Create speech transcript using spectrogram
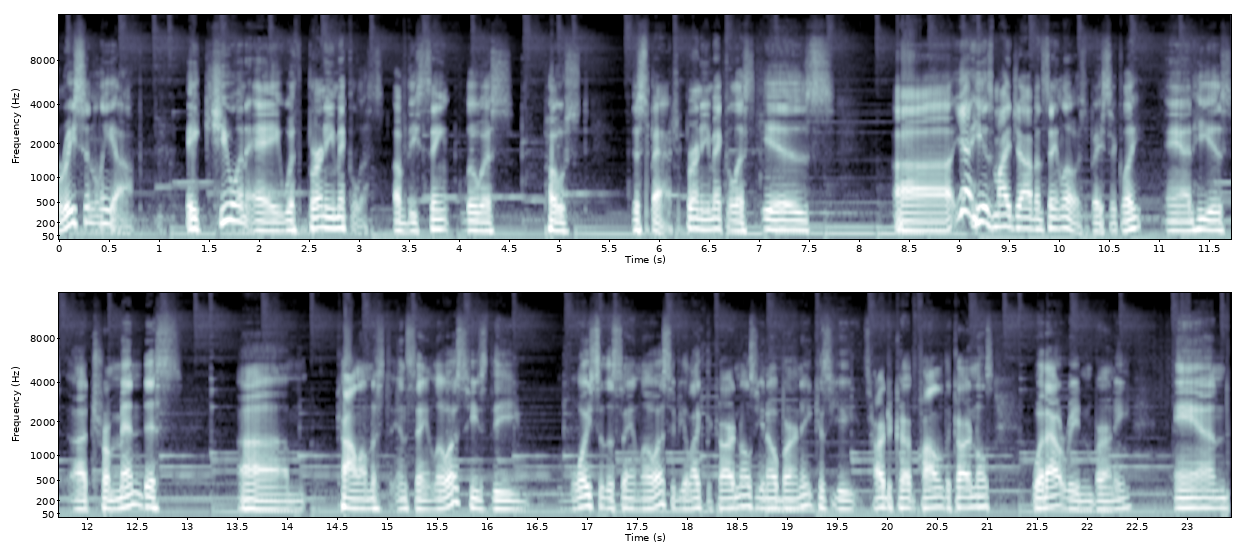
recently up, a Q&A with Bernie Miklasz of the St. Louis Post Dispatch. Bernie Miklasz is uh, yeah, he is my job in St. Louis, basically. And he is a tremendous um, columnist in St. Louis. He's the voice of the St. Louis. If you like the Cardinals, you know Bernie, because it's hard to follow the Cardinals without reading Bernie. And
